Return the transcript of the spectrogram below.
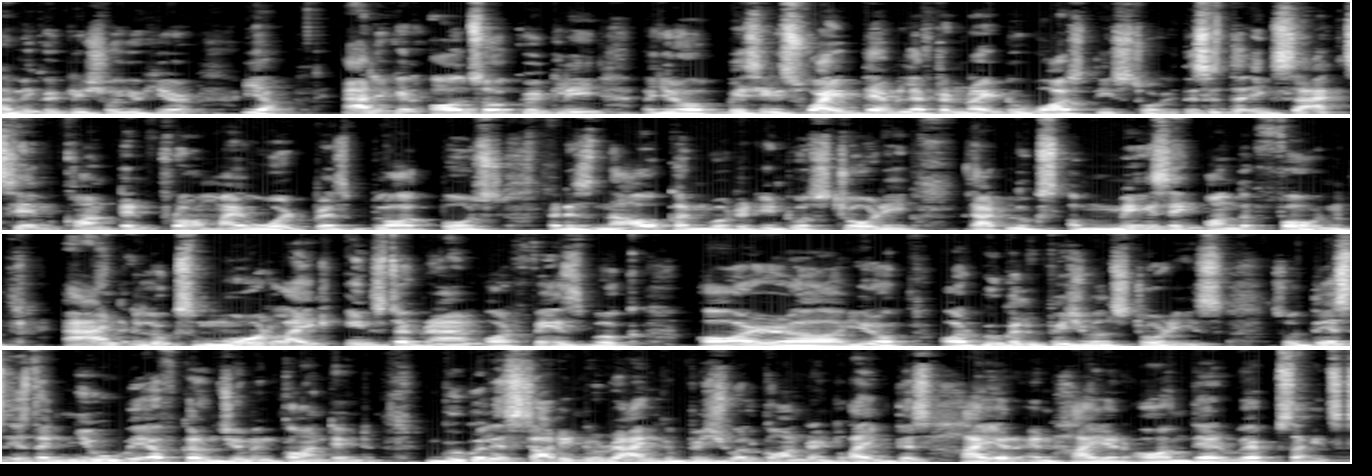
let me quickly show you here. Yeah and you can also quickly uh, you know basically swipe them left and right to watch these stories. This is the exact same content from my wordpress blog post that is now converted into a story that looks amazing on the phone and looks more like instagram or facebook or uh, you know or google visual stories. So this is the new way of consuming content. Google is starting to rank visual content like this higher and higher on their websites.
